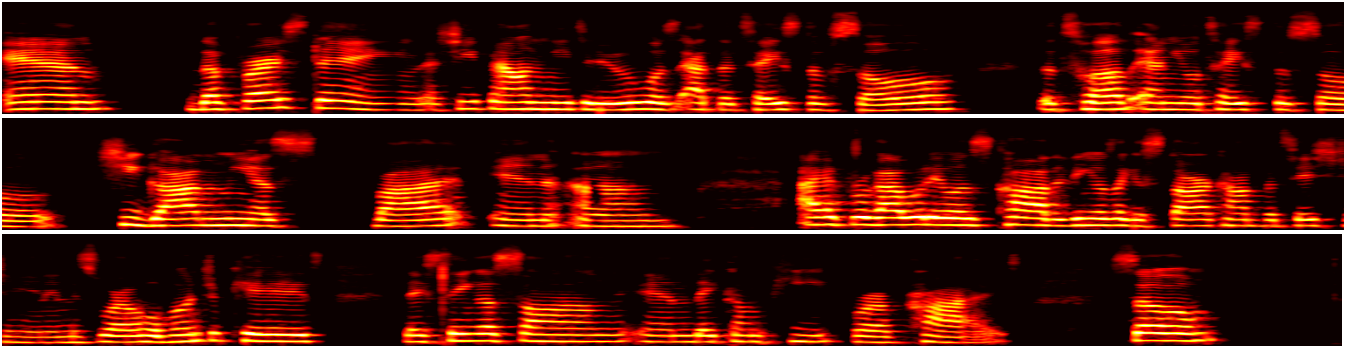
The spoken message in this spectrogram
And the first thing that she found me to do was at the Taste of Soul, the 12th annual Taste of Soul. She got me a spot and um I forgot what it was called. I think it was like a star competition, and it's where a whole bunch of kids they sing a song and they compete for a prize. So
